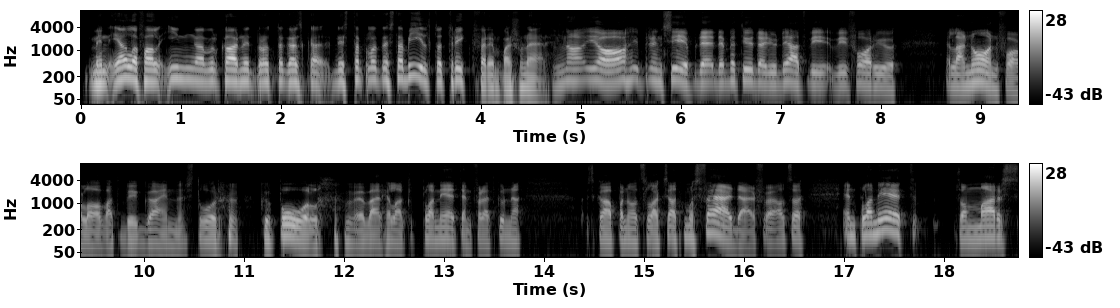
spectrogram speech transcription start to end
men i alla fall inga vulkanutbrott och ganska, det låter stabilt och tryggt för en pensionär. No, ja, i princip, det, det betyder ju det att vi, vi får ju eller någon får lov att bygga en stor kupol över hela planeten för att kunna skapa något slags atmosfär där. För alltså en planet som Mars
